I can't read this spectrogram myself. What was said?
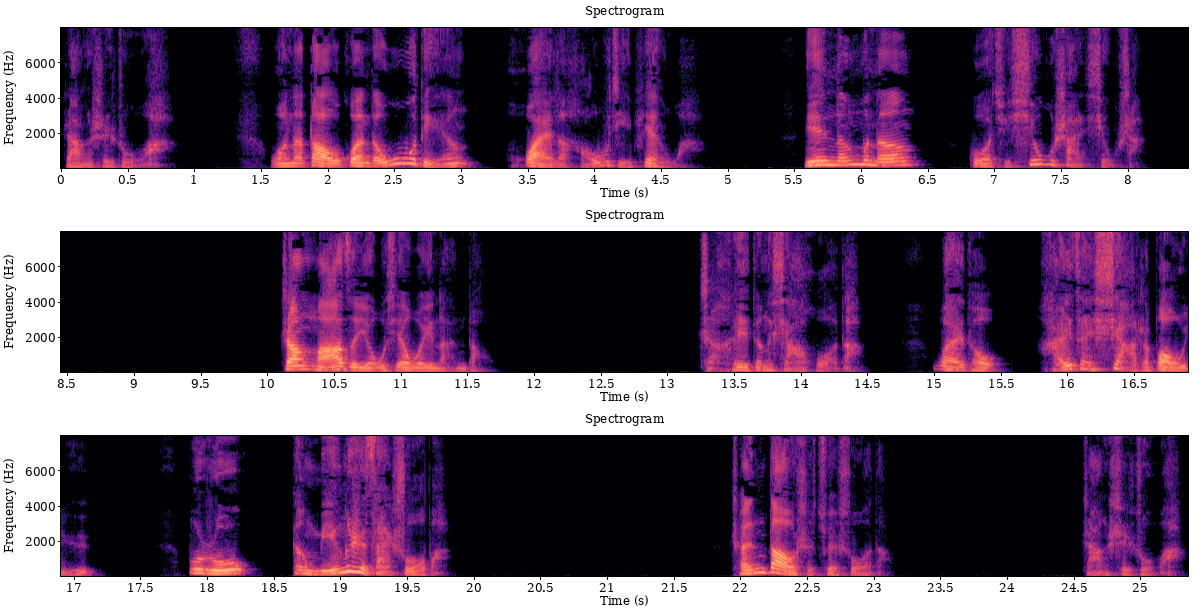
张施主啊，我那道观的屋顶坏了好几片瓦，您能不能过去修缮修缮？”张麻子有些为难道：“这黑灯瞎火的，外头还在下着暴雨，不如等明日再说吧。”陈道士却说道。张施主啊，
